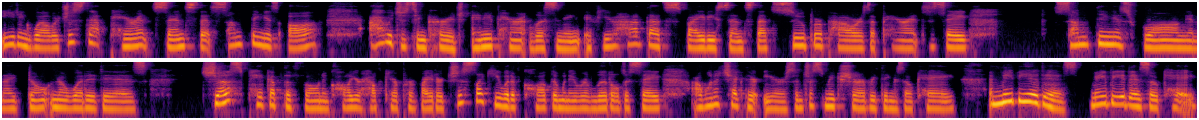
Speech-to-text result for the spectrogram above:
eating well or just that parent sense that something is off, I would just encourage any parent listening if you have that spidey sense, that superpower as a parent to say, something is wrong and I don't know what it is just pick up the phone and call your healthcare provider, just like you would have called them when they were little to say, I want to check their ears and just make sure everything's okay. And maybe it is, maybe it is okay,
